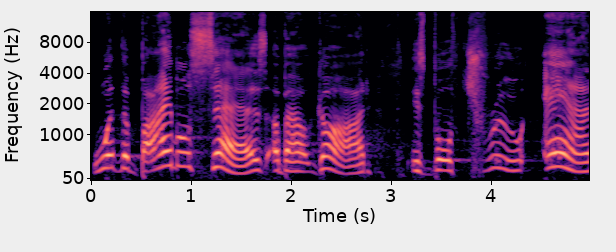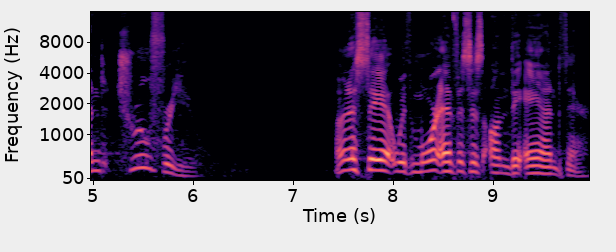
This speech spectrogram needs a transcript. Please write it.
what the Bible says about God is both true and true for you. I'm going to say it with more emphasis on the and there.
